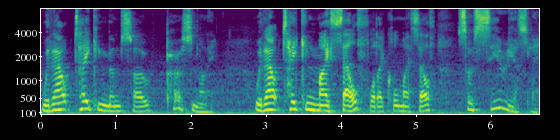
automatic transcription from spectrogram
without taking them so personally, without taking myself, what I call myself, so seriously.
